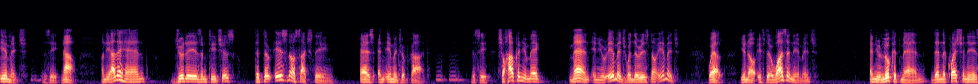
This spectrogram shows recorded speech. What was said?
image. You see. Now, on the other hand, Judaism teaches that there is no such thing as an image of God. You see. So how can you make man in your image when there is no image? Well, you know, if there was an image, and you look at man, then the question is,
